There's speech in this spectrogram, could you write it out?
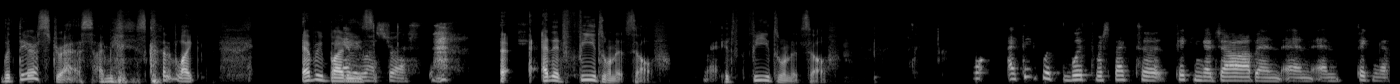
with their stress. I mean, it's kind of like everybody's, Everyone's stressed. and it feeds on itself. right. It feeds on itself. Well, I think with with respect to picking a job and and and picking a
